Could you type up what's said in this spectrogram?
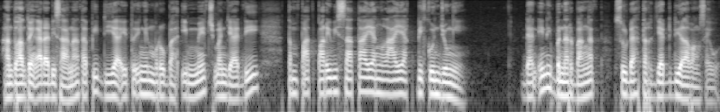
hantu-hantu yang ada di sana, tapi dia itu ingin merubah image menjadi tempat pariwisata yang layak dikunjungi. Dan ini benar banget sudah terjadi di Lawang Sewu.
